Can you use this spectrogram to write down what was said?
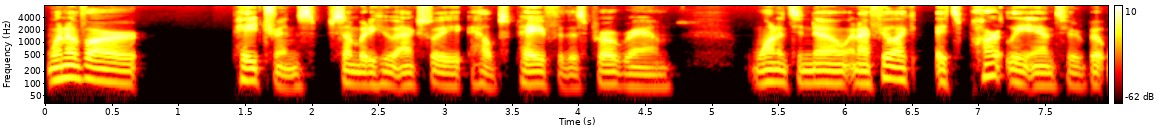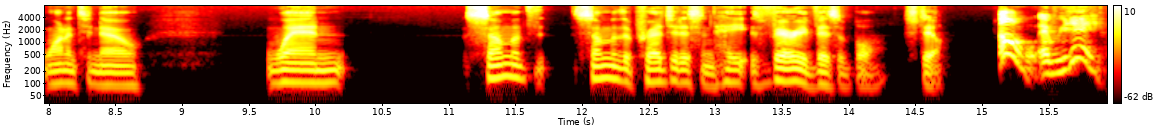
One of our patrons, somebody who actually helps pay for this program, wanted to know, and I feel like it's partly answered, but wanted to know when some of the, some of the prejudice and hate is very visible still. Oh, every day.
